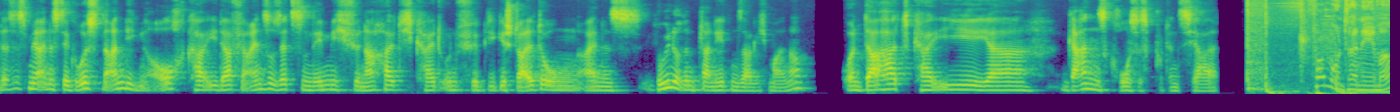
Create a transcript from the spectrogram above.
Das ist mir eines der größten Anliegen auch, KI dafür einzusetzen, nämlich für Nachhaltigkeit und für die Gestaltung eines grüneren Planeten, sage ich mal. Ne? Und da hat KI ja ganz großes Potenzial. Vom Unternehmer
